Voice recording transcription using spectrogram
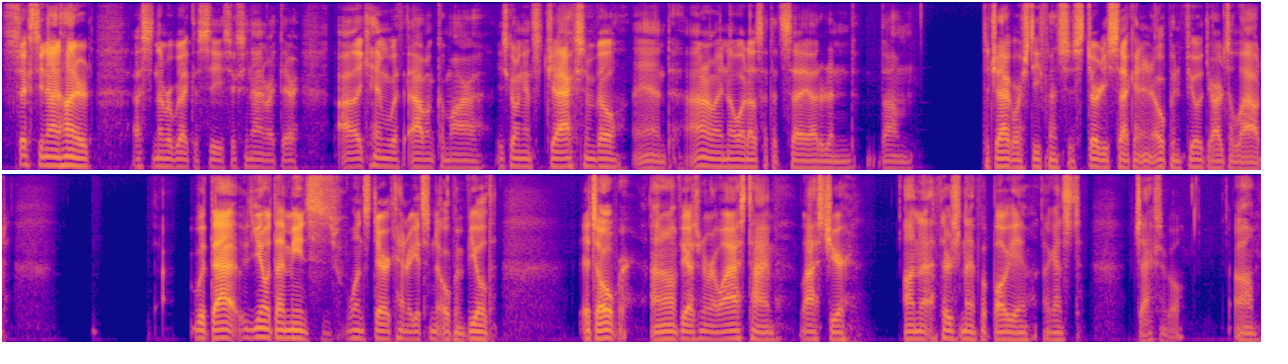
6,900. That's the number we like to see, 69 right there. I like him with Alvin Kamara. He's going against Jacksonville, and I don't really know what else I could say other than um, the Jaguars' defense is 32nd in open field yards allowed. With that, you know what that means is once Derrick Henry gets into open field, it's over. I don't know if you guys remember last time, last year, on that Thursday night football game against Jacksonville. Um,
